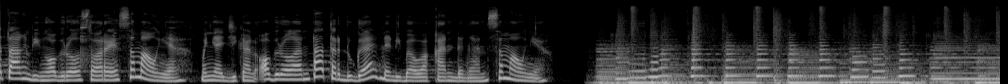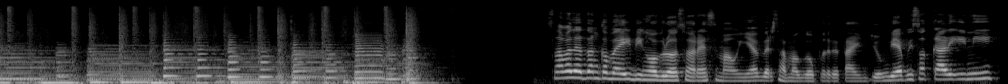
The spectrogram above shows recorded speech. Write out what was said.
datang di Ngobrol Sore Semaunya, menyajikan obrolan tak terduga dan dibawakan dengan semaunya. Selamat datang kembali di Ngobrol Sore Semaunya bersama gue Putri Tanjung. Di episode kali ini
